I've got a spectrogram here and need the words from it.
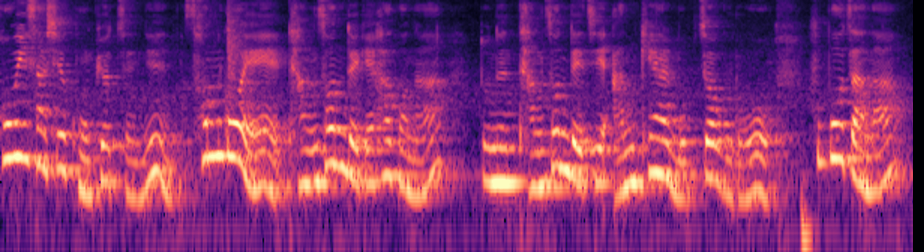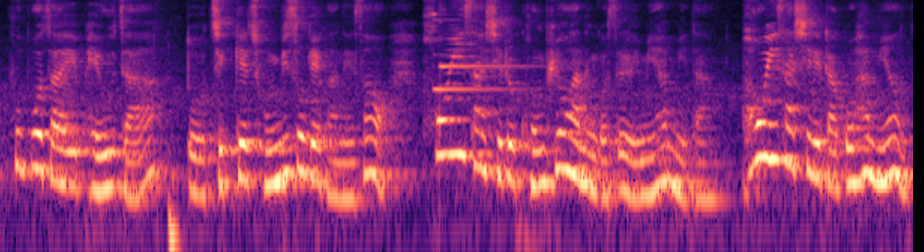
허위사실 공표죄는 선거에 당선되게 하거나 또는 당선되지 않게 할 목적으로 후보자나 후보자의 배우자 또 직계 정비속에 관해서 허위 사실을 공표하는 것을 의미합니다. 허위 사실이라고 하면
